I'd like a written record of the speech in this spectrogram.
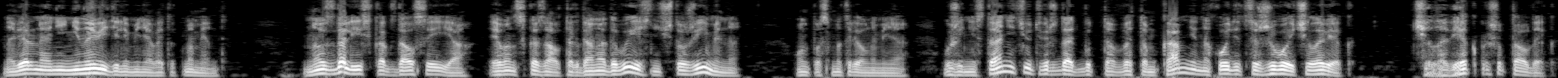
Наверное, они ненавидели меня в этот момент. Но сдались, как сдался и я. Эван сказал, тогда надо выяснить, что же именно. Он посмотрел на меня. Вы же не станете утверждать, будто в этом камне находится живой человек? Человек, прошептал Дек.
